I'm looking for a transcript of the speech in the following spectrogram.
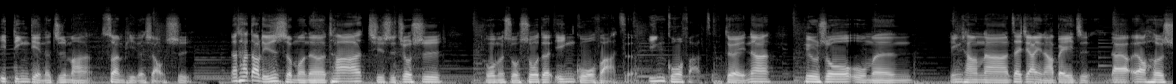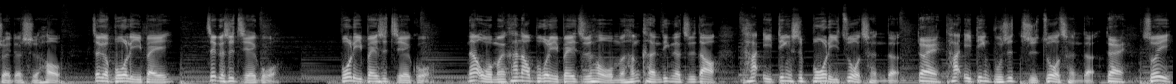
一丁点的芝麻蒜皮的小事。那它到底是什么呢？它其实就是我们所说的因果法则。因果法则。对。那譬如说，我们平常拿在家里拿杯子，大家要喝水的时候，这个玻璃杯，这个是结果，玻璃杯是结果。那我们看到玻璃杯之后，我们很肯定的知道，它一定是玻璃做成的。对，它一定不是纸做成的。对，所以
